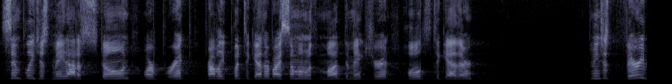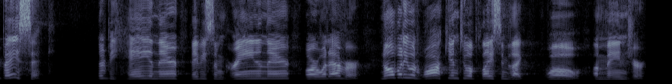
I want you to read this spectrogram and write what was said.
simply just made out of stone or brick, probably put together by someone with mud to make sure it holds together. I mean, just very basic. There'd be hay in there, maybe some grain in there, or whatever. Nobody would walk into a place and be like, whoa, a manger.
